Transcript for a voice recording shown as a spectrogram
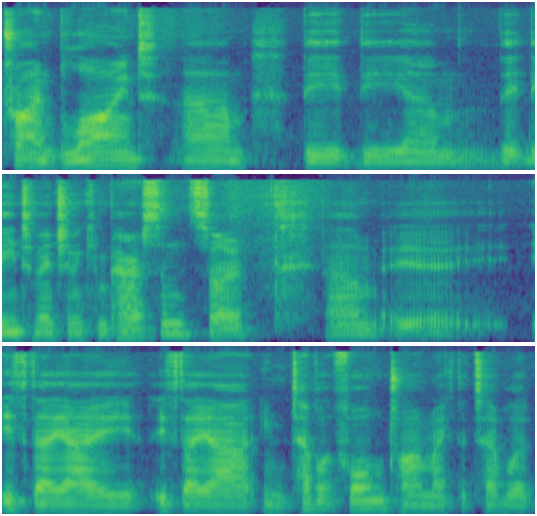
try and blind um, the, the, um, the, the, intervention in comparison. So um, if, they are, if they are in tablet form, try and make the tablet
